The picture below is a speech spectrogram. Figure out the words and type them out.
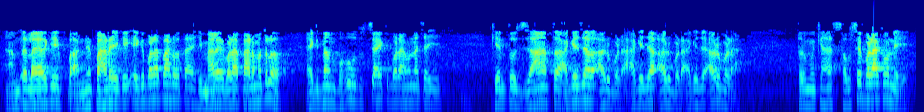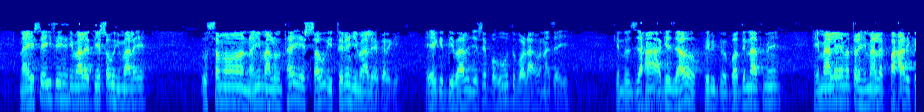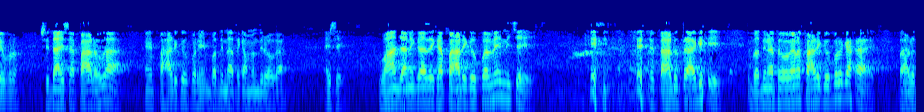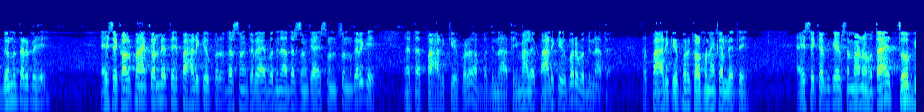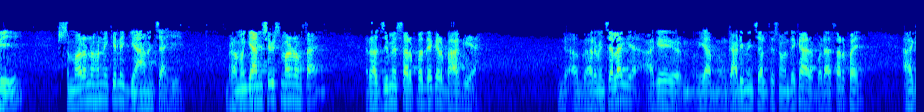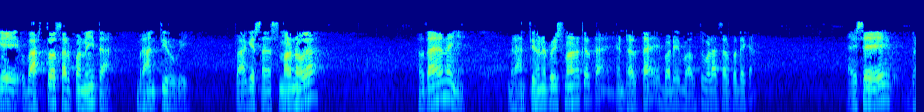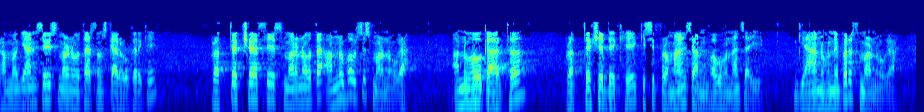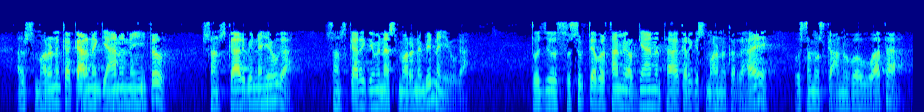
हम तो लगा कि अन्य पहाड़ एक, एक बड़ा पहाड़ होता है। हिमालय बड़ा पहाड़ मतलब एकदम बहुत ऊँचा एक बड़ा होना चाहिए। किंतु जहाँ तो आगे जाओ और बड़ा आगे जाओ और बड़ा आगे जाओ और बड़ा। तो मैं कहा सबसे बड़ा कौन है? ना ऐसे ही से हिमालय थे सब हिमालय। उस समय नहीं मालूम था ये सब इतने हिमालय करके। एक दीवार जैसे बहुत बड़ा होना चाहिए। किंतु जहाँ आगे जाओ, फिर बद्रीनाथ में, हिमालय मतलब हिमालय पहाड़ के ऊपर, सीधा ऐसा पहाड़ होगा पहाड़ के ऊपर ही बद्रीनाथ का मंदिर होगा। ऐसे। वहाँ जाने के बाद देखा पहाड़ के ऊपर नहीं, नीचे पहाड़ तो आगे बद्रीनाथ होगा ना, पहाड़ के ऊपर कहा है? पहाड़ दोनों तरफ़ है। ऐसे कल्पना कर लेते हैं, पहाड़ के ऊपर दर्शन कर रहा है बद्रीनाथ दर्शन का सुन सुन करके। रहता पहाड़ के ऊपर, बद्रीनाथ, हिमालय पहाड़ के ऊपर बद्रीनाथ। तो पहाड़ के ऊपर कल्पना कर लेते ऐसे कभी कभी स्मरण होता है तो भी स्मरण होने के लिए ज्ञान चाहिए। ब्रह्म ज्ञान से भी स्मरण होता है। रज्जु में सर्प देकर भाग गया। घर में चला गया। आगे या गाड़ी में चलते समय देखा बड़ा सर्प है। आगे वास्तव सर्प नहीं था, भ्रांति हो गई। तो आगे स्मरण होगा? होता है नहीं? भ्रांति होने पर स्मरण करता है, डरता है, बड़े, बहुत बड़ा सर्प देखा। ऐसे ब्रह्म ज्ञान से स्मरण होता है संस्कार होकर के। प्रत्यक्ष से स्मरण होता है, अनुभव से स्मरण होगा। अनुभव का अर्थ, प्रत्यक्ष देखे किसी प्रमाण से अनुभव होना चाहिए। ज्ञान होने पर स्मरण होगा। और स्मरण का कारण ज्ञान नहीं तो संस्कार भी नहीं होगा। संस्कार के बिना स्मरण भी नहीं होगा। तो जो सुसुप्त अवस्था में अज्ञान था करके स्मरण कर रहा है, उस समय उसका अनुभव हुआ था।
